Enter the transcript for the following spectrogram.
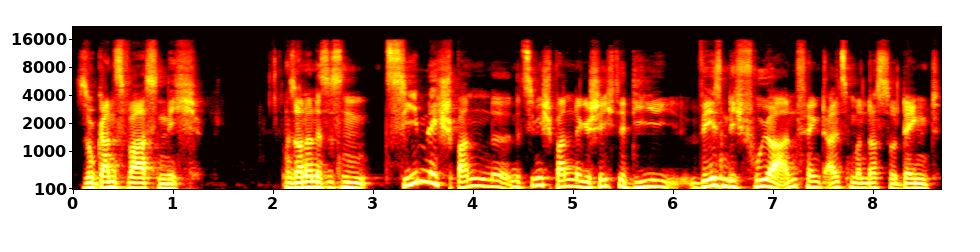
So ganz war es nicht sondern es ist ein ziemlich spannende, eine ziemlich spannende Geschichte, die wesentlich früher anfängt, als man das so denkt.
